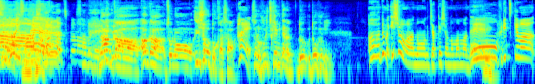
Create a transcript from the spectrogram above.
すごいですね。サブで。なんか赤その衣装とかさはい。その振り付けみたいなのどどういうふうにあーでも衣装はあのジャケ写のままで、振り付けは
